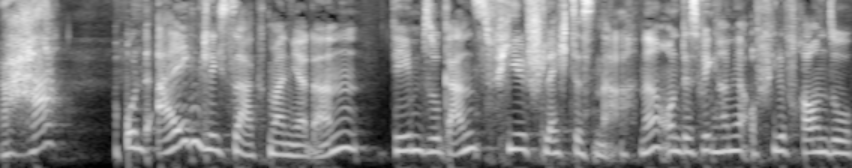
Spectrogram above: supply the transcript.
Aha. Und eigentlich sagt man ja dann dem so ganz viel Schlechtes nach. Ne? Und deswegen haben ja auch viele Frauen so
